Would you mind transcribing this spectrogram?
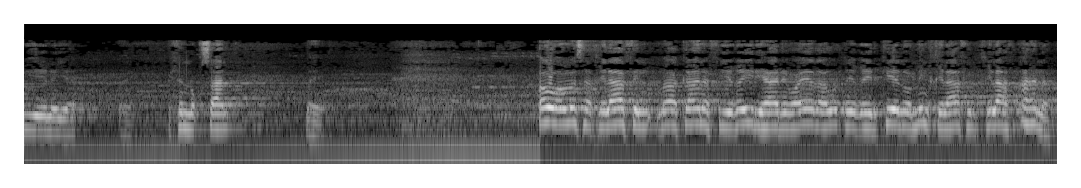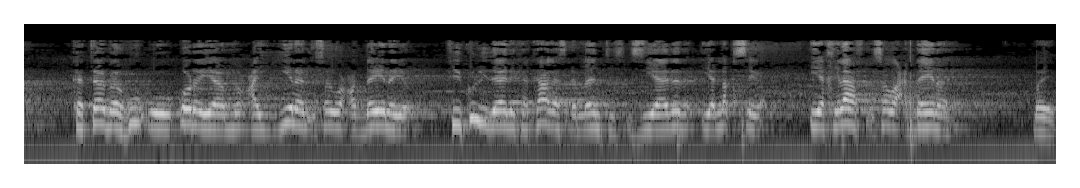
u yeelayaa wixii nuqsaan. Ow amase khilaafin maa kaana fii hayrihaa riwaayadaa wixii hayrkeedoo min khilaafin khilaaf ahna katabahu wuu qorayaa mucayinan isagoo caddaynayo. Fii kulli daalika kaagaas dhammaantiis ziyaadada iyo naqsiga iyo khilaafka isagoo caddaynaya ayb.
